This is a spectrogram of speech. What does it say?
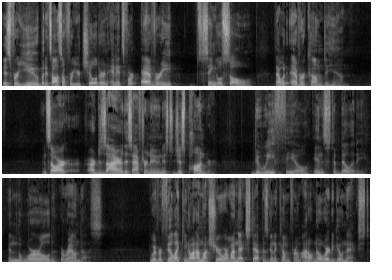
is for you, but it's also for your children, and it's for every single soul that would ever come to Him. And so, our, our desire this afternoon is to just ponder do we feel instability in the world around us? Do we ever feel like, you know what, I'm not sure where my next step is going to come from? I don't know where to go next.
